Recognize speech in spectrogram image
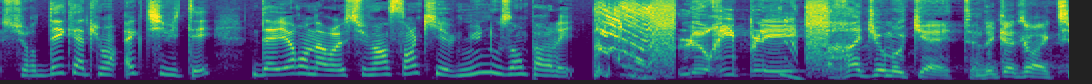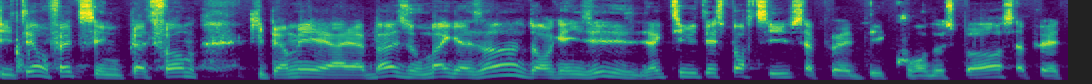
sur Décathlon Activités. D'ailleurs, on a reçu Vincent qui est venu nous en parler. Le replay Radio Moquette. Décathlon Activité, en fait, c'est une plateforme qui permet à la base aux magasins d'organiser des activités sportives. Ça peut être des cours de sport, ça peut être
